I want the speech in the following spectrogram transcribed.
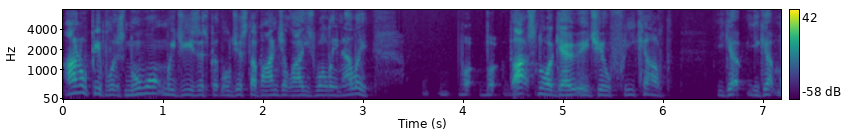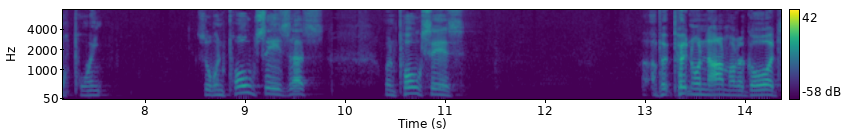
I know people that's no walking with Jesus, but they'll just evangelise willy nilly. But, but that's not a get out of jail free card. You get, you get my point. So when Paul says this, when Paul says about putting on the armour of God,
